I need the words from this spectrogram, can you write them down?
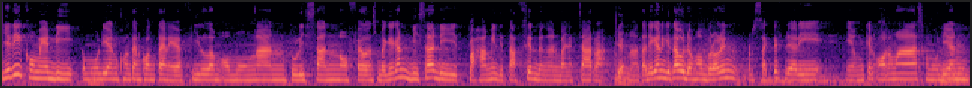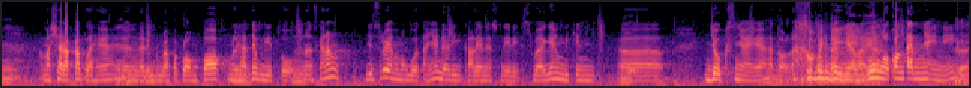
Jadi komedi, kemudian konten-konten ya, film, omongan, tulisan, novel dan sebagainya kan bisa dipahami, ditafsir dengan banyak cara. Ya. Nah tadi kan kita udah ngobrolin perspektif dari ya mungkin ormas, kemudian masyarakat lah ya, dan dari beberapa kelompok melihatnya begitu. Nah sekarang justru yang mau gue tanya dari kaliannya sendiri, sebagai yang bikin eh, jokesnya ya atau Kontennya komedinya, lah ya. humor kontennya ini, Ya.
